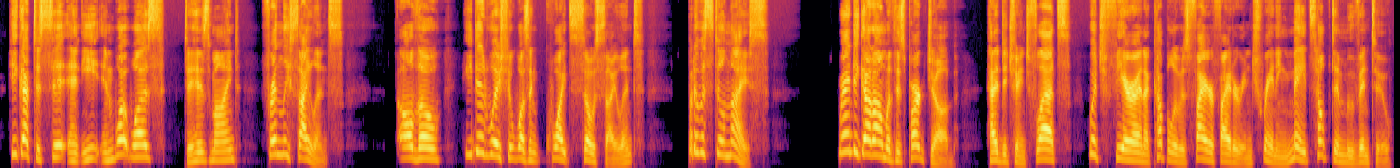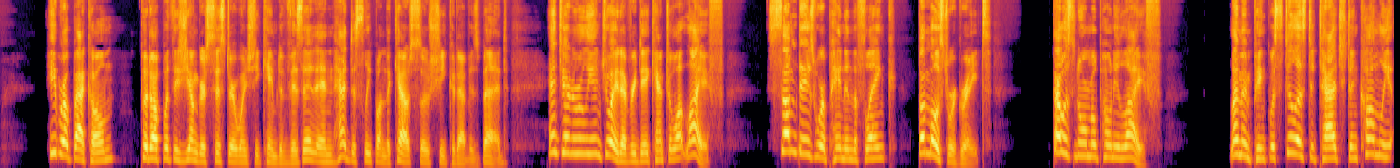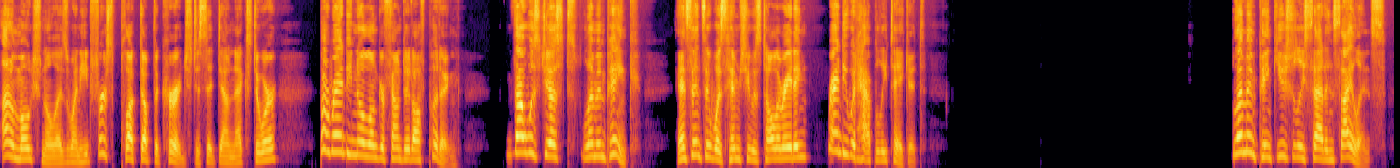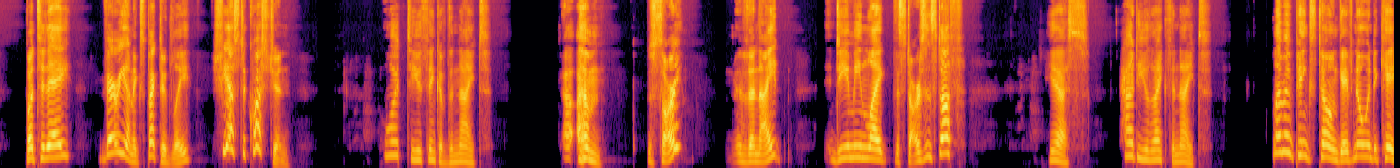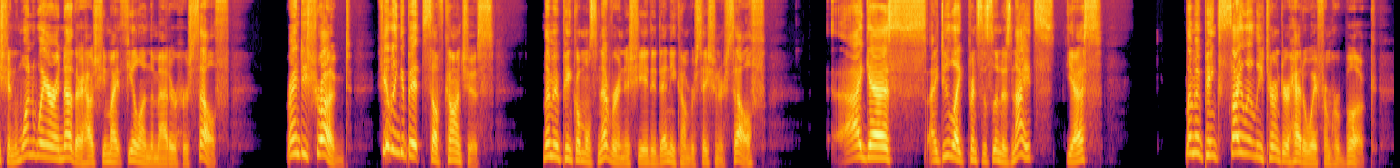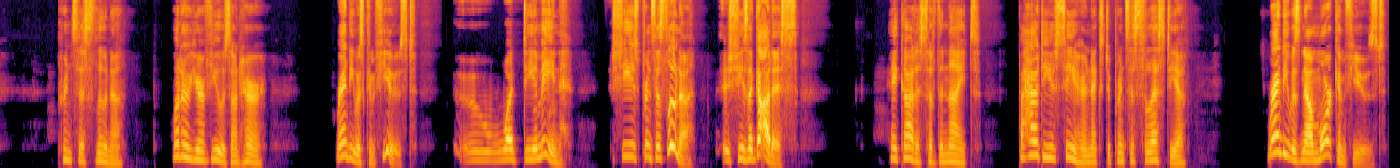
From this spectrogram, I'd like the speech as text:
He got to sit and eat in what was, to his mind, friendly silence. Although, he did wish it wasn't quite so silent, but it was still nice. Randy got on with his park job, had to change flats, which Fiera and a couple of his firefighter in training mates helped him move into. He wrote back home, put up with his younger sister when she came to visit and had to sleep on the couch so she could have his bed, and generally enjoyed everyday Canterlot life. Some days were a pain in the flank, but most were great. That was normal pony life. Lemon Pink was still as detached and calmly unemotional as when he'd first plucked up the courage to sit down next to her, but Randy no longer found it off putting. That was just Lemon Pink, and since it was him she was tolerating, Randy would happily take it. Lemon Pink usually sat in silence, but today, very unexpectedly, she asked a question. What do you think of the night? Uh, sorry? The night? Do you mean like the stars and stuff? Yes. How do you like the night? Lemon Pink's tone gave no indication one way or another how she might feel on the matter herself. Randy shrugged, feeling a bit self conscious. Lemon Pink almost never initiated any conversation herself. I guess I do like Princess Luna's nights, yes. Lemon Pink silently turned her head away from her book. Princess Luna, what are your views on her? Randy was confused. Uh, what do you mean? She's Princess Luna. She's a goddess a goddess of the night. But how do you see her next to Princess Celestia? Randy was now more confused.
